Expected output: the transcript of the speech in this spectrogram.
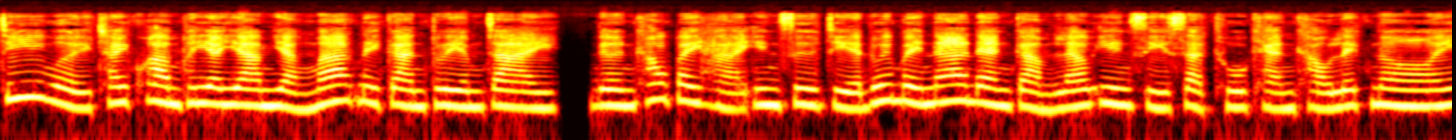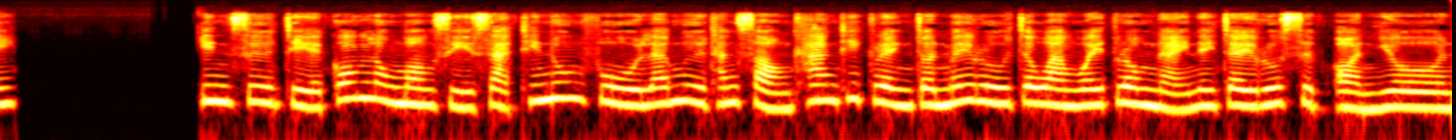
จี้เหวยใช้ความพยายามอย่างมากในการเตรียมใจ เดินเข้าไปหาอินซือเจียด้วยใบหน้าแดงก่ำแล้วเอียงศีรษะถูแขนเขาเล็กน้อย อินซือเจียก้มลงมองศีรษะที่นุ่มฟูและมือทั้งสองข้างที่เกรงจนไม่รู้จะวางไว้ตรงไหนในใจรู้สึกอ่อนโยน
